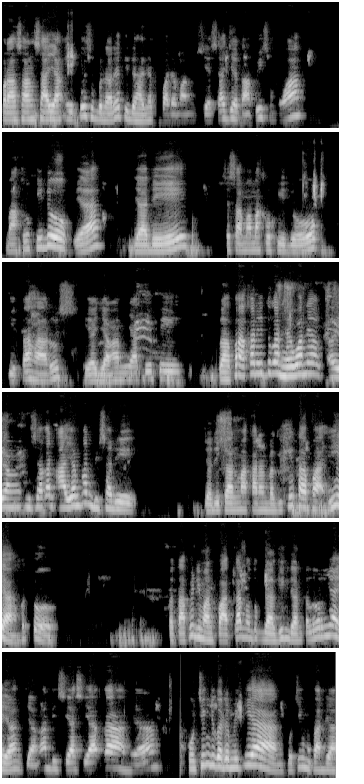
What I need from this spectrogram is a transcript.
Perasaan sayang itu sebenarnya tidak hanya kepada manusia saja, tapi semua makhluk hidup ya. Jadi sesama makhluk hidup kita harus ya jangan menyakiti. Lah Pak kan itu kan hewannya eh, yang misalkan ayam kan bisa dijadikan makanan bagi kita Pak. Iya betul. Tetapi dimanfaatkan untuk daging dan telurnya ya, jangan disia-siakan ya. Kucing juga demikian. Kucing bukan dia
